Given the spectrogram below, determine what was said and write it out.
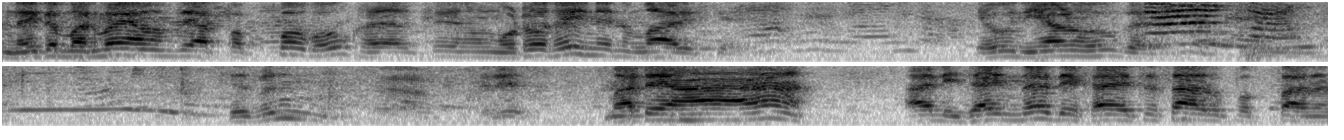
નહીં તો મનમાં આમ આ પપ્પો બહુ ખરાબ છે હું મોટો થઈ ને મારી છે. એવું નિયાણું એવું કરે. માટે આ આ ડિઝાઇન ન દેખાય તો સારું પપ્પા ને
